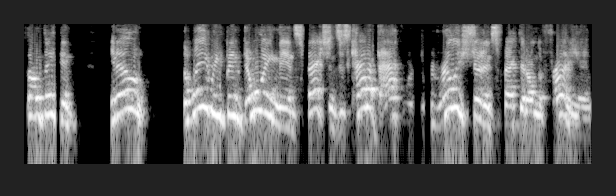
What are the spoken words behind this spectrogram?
So I'm thinking, you know, the way we've been doing the inspections is kind of backwards. We really should inspect it on the front end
